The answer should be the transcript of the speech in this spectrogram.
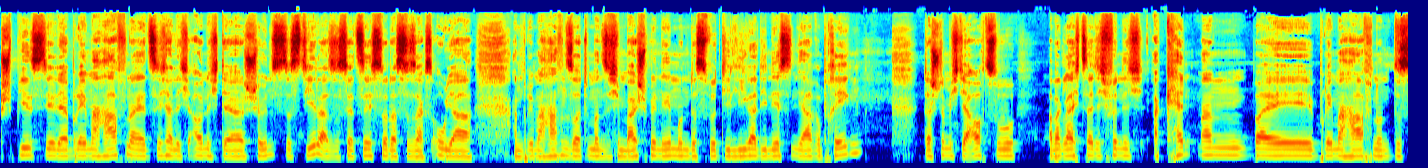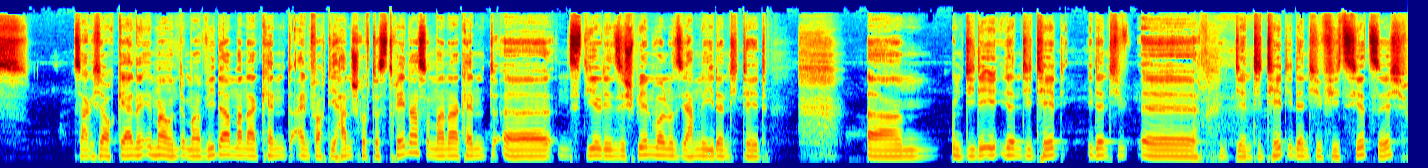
Spielstil der Bremerhavener jetzt sicherlich auch nicht der schönste Stil. Also es ist jetzt nicht so, dass du sagst, oh ja, an Bremerhaven sollte man sich ein Beispiel nehmen und das wird die Liga die nächsten Jahre prägen. Da stimme ich dir auch zu. Aber gleichzeitig finde ich, erkennt man bei Bremerhaven und das sage ich auch gerne immer und immer wieder, man erkennt einfach die Handschrift des Trainers und man erkennt äh, einen Stil, den sie spielen wollen und sie haben eine Identität. Ähm, und die Identität, identi äh, Identität identifiziert sich.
